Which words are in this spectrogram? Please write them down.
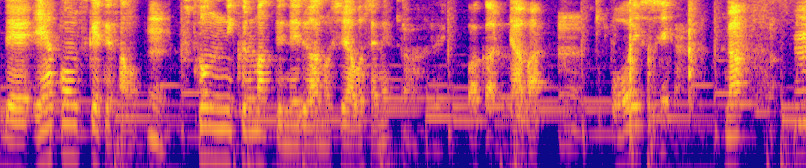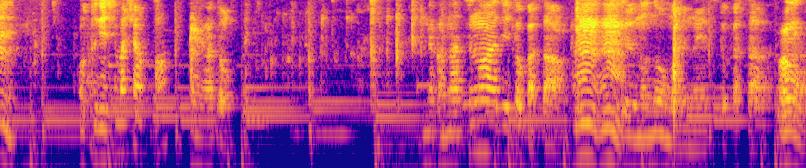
んで、エアコンつけてさ、うん布団にくるまって寝るあの幸せね。あわかるやばい。うん美味しいな、うんお告げしましょうか？ありがとうなんか夏の味とかさ、うんう普通のノーマルのやつとかさうん。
